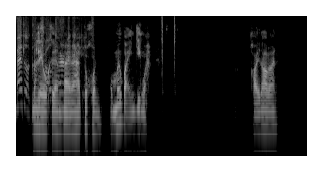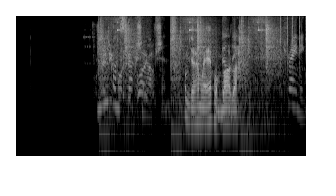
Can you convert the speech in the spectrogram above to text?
battle มันเร็ว control เกินไปนะครับทุก terminated. คน ผมไม่ไหวจริง ๆ ว่ะ ขออีกรอบแล้วกัน New Ready for construction deployment. options. ผมจะทำไงให้ผมรอดวะ Building. Training.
